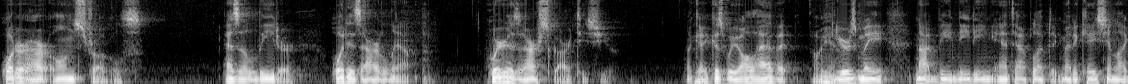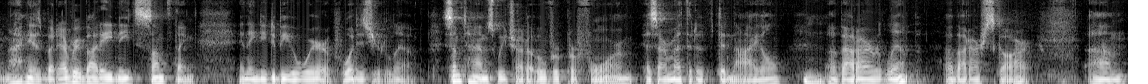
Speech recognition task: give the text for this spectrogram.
What are our own struggles? As a leader, what is our limp? Where is our scar tissue? Okay, because we all have it. Oh, yeah. Yours may not be needing anti epileptic medication like mine is, but everybody needs something, and they need to be aware of what is your limp. Sometimes we try to overperform as our method of denial mm. about our limp, about our scar. Um,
